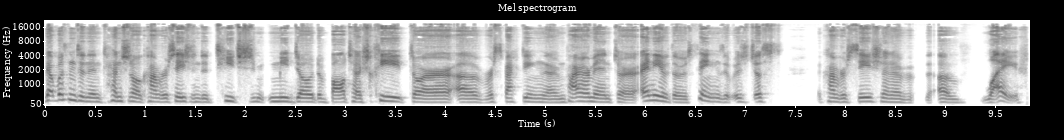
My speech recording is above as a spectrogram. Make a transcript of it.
That wasn't an intentional conversation to teach midot of bal tashchit or of respecting the environment or any of those things. It was just a conversation of, of life.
